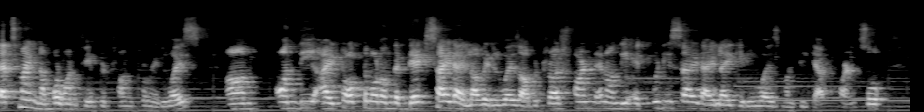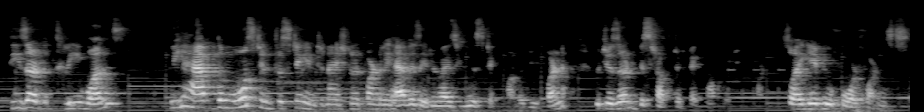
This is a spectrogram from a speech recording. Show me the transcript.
that's my number one favorite fund from Edelweiss. Um, on the I talked about on the debt side, I love Edelweiss Arbitrage Fund, and on the equity side, I like Edelweiss Multi Cap Fund. So these are the three ones. We have the most interesting international fund we have is Edelweiss US Technology Fund, which is a disruptive technology fund. So I gave you four funds.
